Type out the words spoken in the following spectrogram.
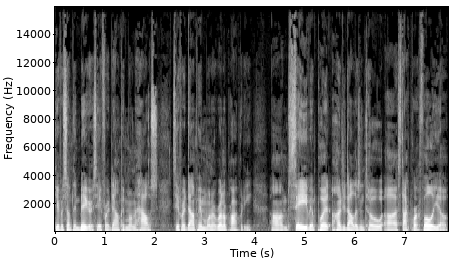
save for something bigger, save for a down payment on a house, save for a down payment on a rental property, um, save and put $100 into a stock portfolio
